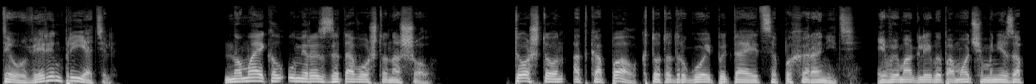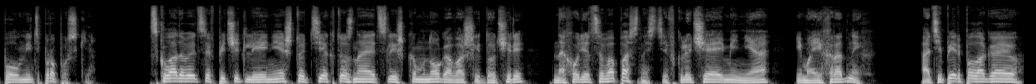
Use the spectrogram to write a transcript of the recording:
«Ты уверен, приятель?» Но Майкл умер из-за того, что нашел. То, что он откопал, кто-то другой пытается похоронить и вы могли бы помочь мне заполнить пропуски. Складывается впечатление, что те, кто знает слишком много о вашей дочери, находятся в опасности, включая меня и моих родных. А теперь, полагаю,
